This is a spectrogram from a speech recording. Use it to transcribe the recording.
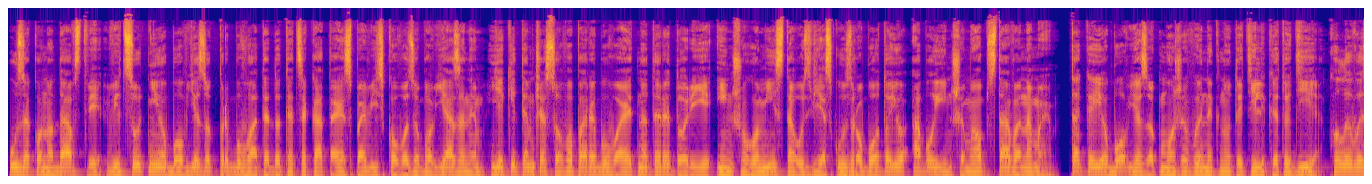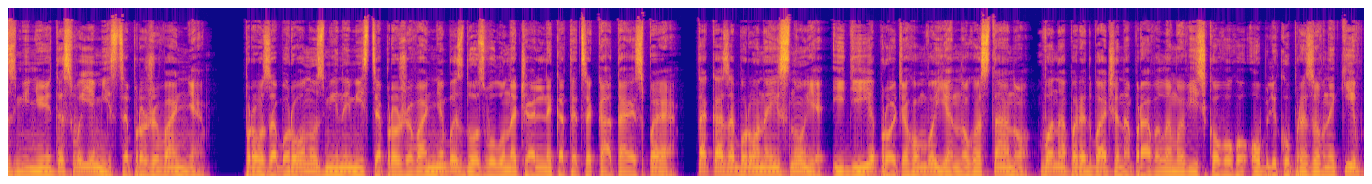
У законодавстві відсутній обов'язок прибувати до ТЦК та СП військовозобов'язаним, які тимчасово перебувають на території іншого міста у зв'язку з роботою або іншими обставинами. Такий обов'язок може виникнути тільки тоді, коли ви змінюєте своє місце проживання. Про заборону зміни місця проживання без дозволу начальника ТЦК та СП Така заборона існує і діє протягом воєнного стану. Вона передбачена правилами військового обліку призовників,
